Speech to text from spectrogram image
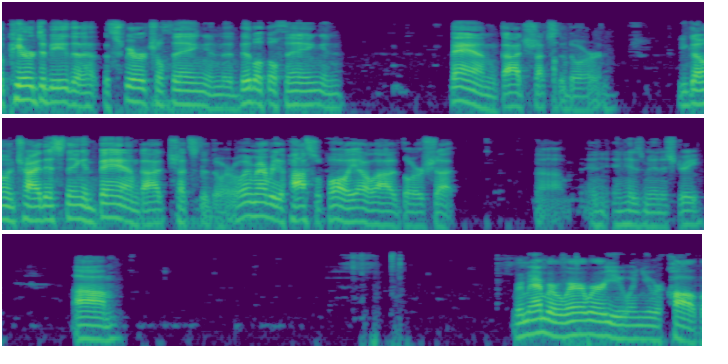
appeared to be the, the spiritual thing and the biblical thing, and bam, God shuts the door. And you go and try this thing, and bam, God shuts the door. Well, remember the Apostle Paul, he had a lot of doors shut um, in, in, his ministry. Um, remember, where were you when you were called?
